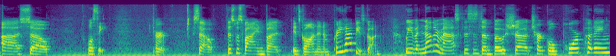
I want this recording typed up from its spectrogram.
Uh, so we'll see. Or so this was fine, but it's gone and I'm pretty happy it's gone. We have another mask. This is the Boscia Charcoal Pore Pudding.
